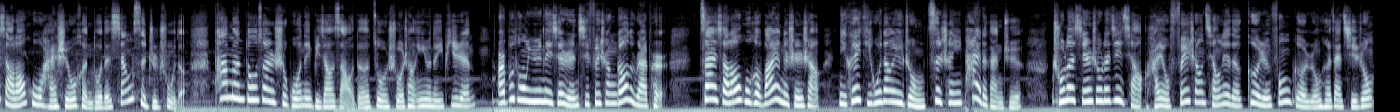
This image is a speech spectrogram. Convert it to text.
小老虎还是有很多的相似之处的。他们都算是国内比较早的做说唱音乐的一批人，而不同于那些人气非常高的 rapper。在小老虎和 Vian 的身上，你可以体会到一种自成一派的感觉。除了娴熟的技巧，还有非常强烈的个人风格融合在其中。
